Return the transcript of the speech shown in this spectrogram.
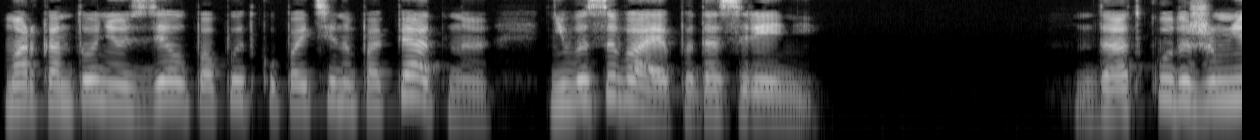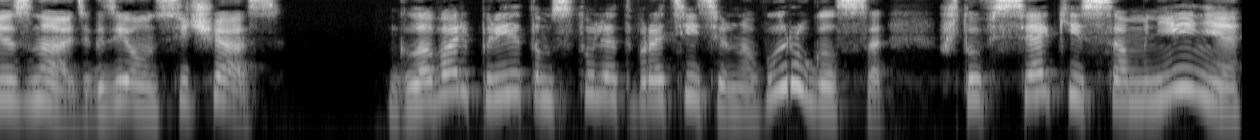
Марк Антонио сделал попытку пойти на попятную, не вызывая подозрений. Да откуда же мне знать, где он сейчас? Главарь при этом столь отвратительно выругался, что всякие сомнения,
